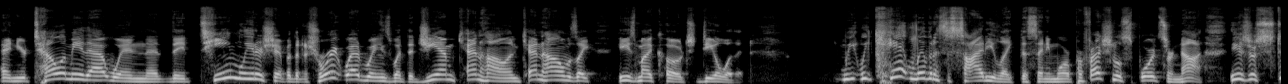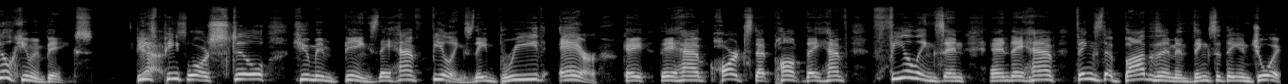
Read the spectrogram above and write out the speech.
And you're telling me that when the, the team leadership of the Detroit Red Wings went to GM Ken Holland, Ken Holland was like, he's my coach, deal with it. We, we can't live in a society like this anymore, professional sports or not. These are still human beings. These Yes. people are still human beings. They have feelings. They breathe air. Okay. They have hearts that pump. They have feelings and and they have things that bother them and things that they enjoy.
